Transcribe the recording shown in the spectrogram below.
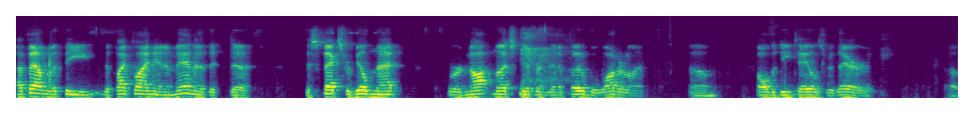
I found with the, the pipeline in Amana that uh, the specs for building that were not much different than a potable water line. Um, All the details were there. Uh,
